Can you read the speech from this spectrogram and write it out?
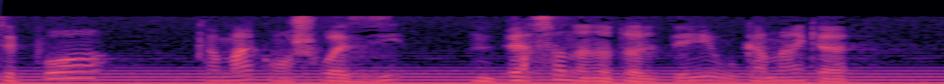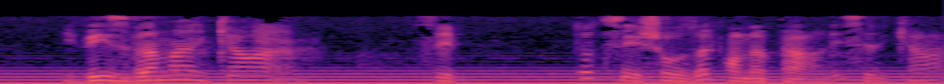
c'est pas comment qu'on choisit une personne en autorité ou comment que, il vise vraiment le cœur. C'est toutes ces choses-là qu'on a parlé, c'est le cœur.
